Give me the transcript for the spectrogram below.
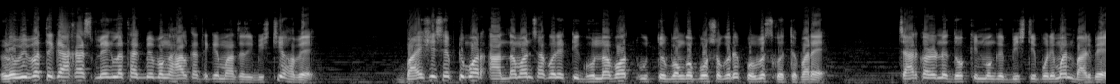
রবিবার থেকে আকাশ মেঘলা থাকবে এবং হালকা থেকে মাঝারি বৃষ্টি হবে। বাইশে সেপ্টেম্বর আন্দামান সাগরে একটি ঘূর্ণাবধ উত্তর বঙ্গোপসাগরে প্রবেশ করতে পারে, যার কারণে দক্ষিণবঙ্গে বৃষ্টির পরিমাণ বাড়বে।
